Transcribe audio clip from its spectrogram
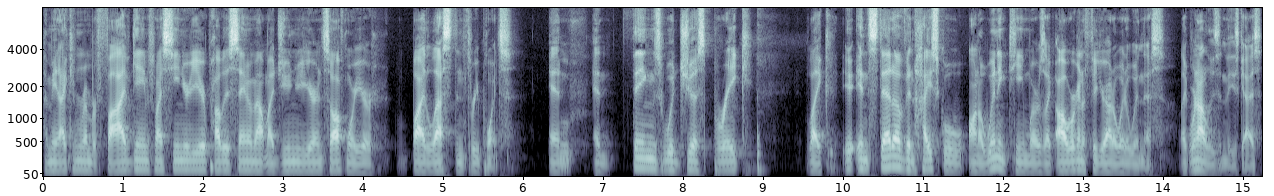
I mean, I can remember five games my senior year, probably the same amount my junior year and sophomore year by less than three points. And Oof. and things would just break like instead of in high school on a winning team where it was like, oh, we're gonna figure out a way to win this. Like we're not losing to these guys.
